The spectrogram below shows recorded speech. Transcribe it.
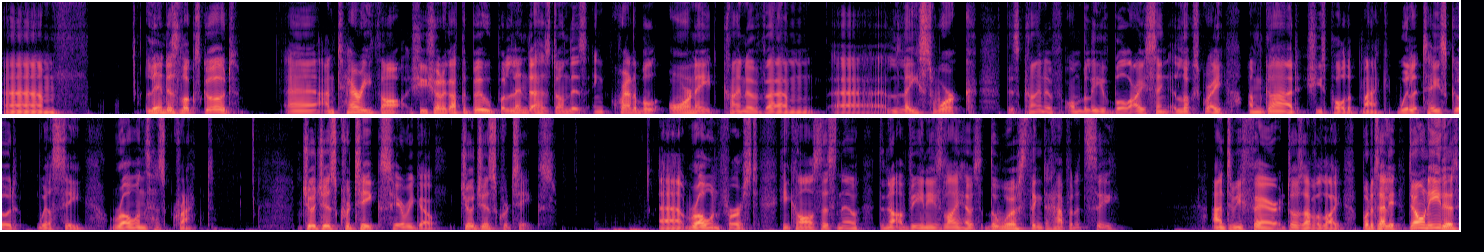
Um, Linda's looks good. Uh, and Terry thought she should have got the boot, but Linda has done this incredible, ornate kind of um, uh, lace work, this kind of unbelievable icing. It looks great. I'm glad she's pulled it back. Will it taste good? We'll see. Rowan's has cracked. Judges' critiques. Here we go. Judges' critiques. Uh, Rowan first. He calls this now the not Viennese lighthouse the worst thing to happen at sea. And to be fair, it does have a light. But I tell you, don't eat it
